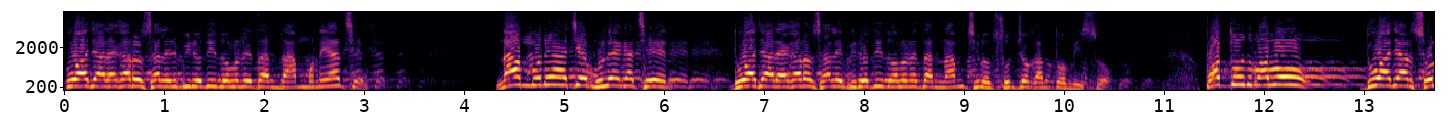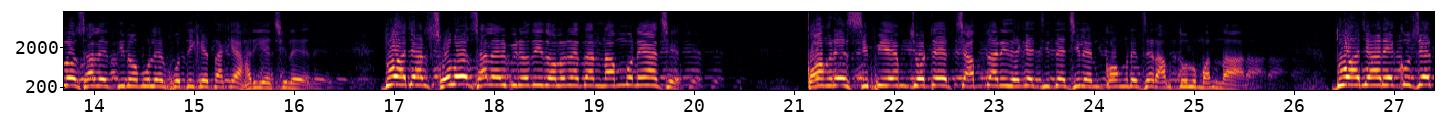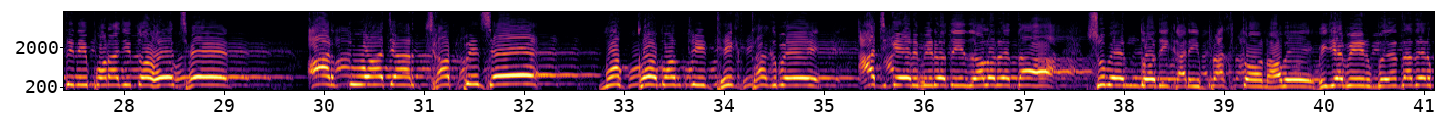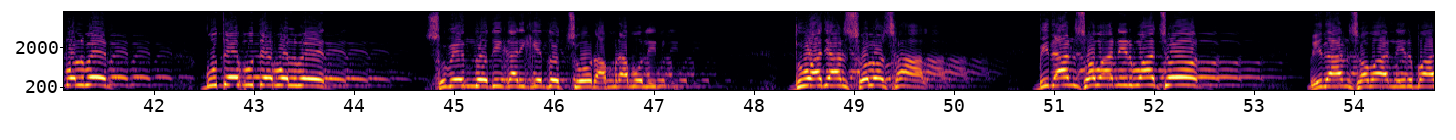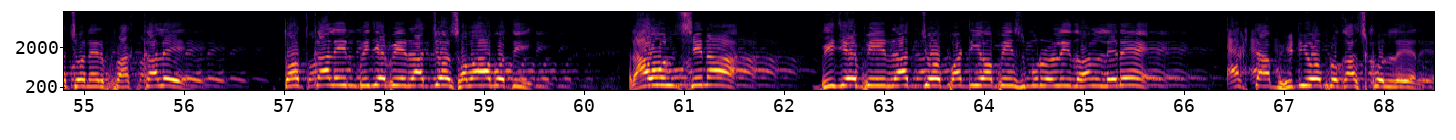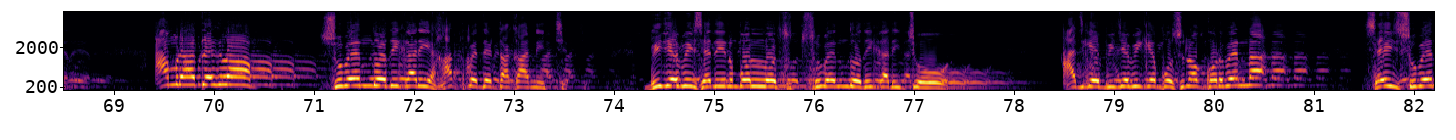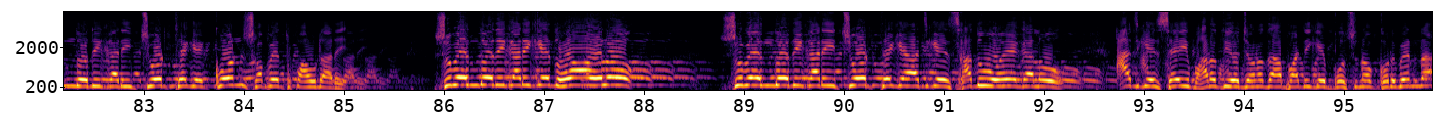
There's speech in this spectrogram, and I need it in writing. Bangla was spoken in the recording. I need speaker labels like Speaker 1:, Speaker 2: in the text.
Speaker 1: দু হাজার এগারো সালের বিরোধী দলনেতার নাম মনে আছে? নাম মনে আছে, ভুলে গেছেন। দু হাজার এগারো সালে বিরোধী দলনেতার নাম ছিল সূর্যকান্ত মিশ্র। পদ্মত বাবু দু হাজার ষোলো সালে তৃণমূলের প্রতীকে তাকে হারিয়েছিলেন। দু হাজার ষোলো সালের বিরোধী দলনেতার নাম মনে আছে? কংগ্রেস সিপিএম জোটের চাপদানি থেকে জিতেছিলেন কংগ্রেসের আব্দুল মান্নান। দু হাজার একুশে তিনি পরাজিত হয়েছেন। আর দু হাজার ছাব্বিশে মুখ্যমন্ত্রী ঠিক থাকবে। আজকের বিরোধী দলনেতা শুভেন্দু অধিকারী প্রাক্তন হবে। বিজেপির নেতাদের বলবেন বুতে বুতে বলবেন, শুভেন্দু অধিকারীকে তো চোর আমরা বলিনি। দু হাজার ষোলো সাল বিধানসভা নির্বাচন, বিধানসভা নির্বাচনের প্রাককালে তৎকালীন বিজেপির রাজ্য সভাপতি রাহুল সিনহা, বিজেপির রাজ্য পার্টি অফিস মুরলীধন লেনে একটা ভিডিও প্রকাশ করলেন। আমরা দেখলাম শুভেন্দু অধিকারী হাত পেতে টাকা নিচ্ছে। বিজেপি সেদিন বলল, শুভেন্দু অধিকারী চোর। আজকে বিজেপিকে প্রশ্ন করবেন না, সেই শুভেন্দু অধিকারী চোর থেকে কোন সফেদ পাউডারে? শুভেন্দু অধিকারীকে ধোয়া হলো। শুভেন্দু অধিকারী চোট থেকে আজকে সাধু হয়ে গেল। আজকে সেই ভারতীয় জনতা পার্টিকে প্রশ্ন করবেন না।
